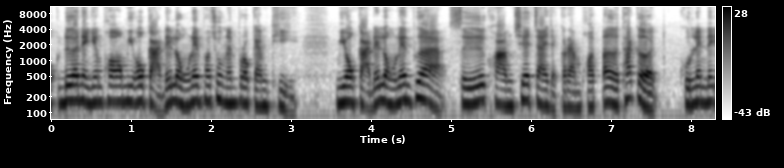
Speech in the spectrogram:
6 เดือนเนี่ยยังพอมีโอกาสได้ลงเล่นเพราะช่วงนั้นโปรแกรมทีมีโอกาสได้ลงเล่นเพื่อซื้อความเชื่อใจจากแกรมพอตเตอร์ ถ้าเกิดคุณเล่นได้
